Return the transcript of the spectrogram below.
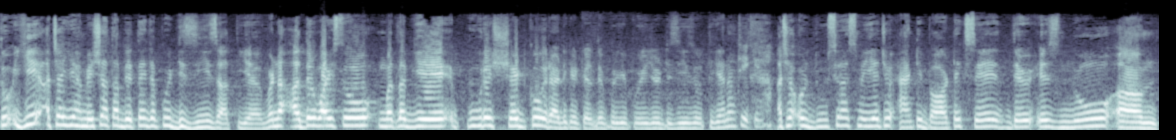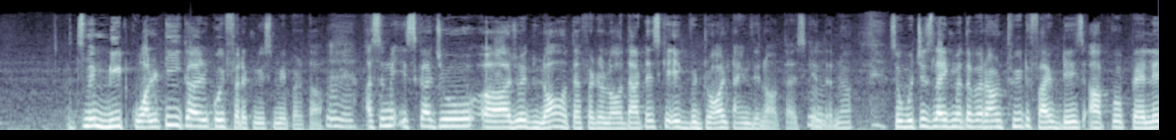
तो ये अच्छा ये हमेशा तब देते हैं जब कोई डिज़ीज़ आती है वरना अदरवाइज़ तो मतलब ये पूरे शेड को इरेडिकेट करते हैं पूरी पूरी जो डिज़ीज़ होती है ना है। अच्छा और दूसरा इसमें यह जो एंटीबायोटिक्स है देर इज़ नो इसमें मीट क्वालिटी का कोई फ़र्क नहीं इसमें पड़ता। असल में इसका जो जो एक लॉ होता है फेडरल लॉ दैट इज़ कि एक विड्रॉल टाइम देना होता है इसके अंदर ना। सो विच इज़ लाइक मतलब around three two five days आपको पहले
